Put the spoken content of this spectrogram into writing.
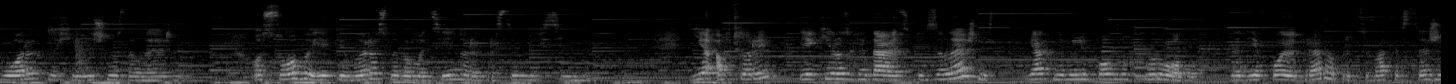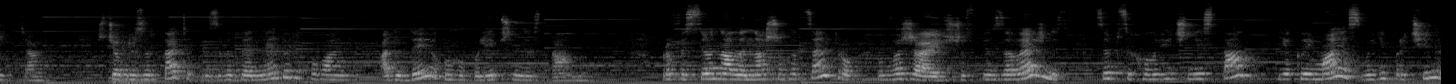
хворих на хімічну залежність особи, які виросли в емоційно-репресивних сім'ях. Є автори, які розглядають співзалежність як невиліковну хворобу, над якою треба працювати все життя, що в результаті призведе не до лікування, а до деякого поліпшення стану. Професіонали нашого центру вважають, що співзалежність це психологічний стан, який має свої причини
